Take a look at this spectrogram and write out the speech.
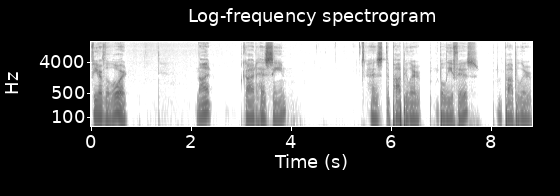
fear of the Lord. Not God has seen, as the popular belief is, popular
